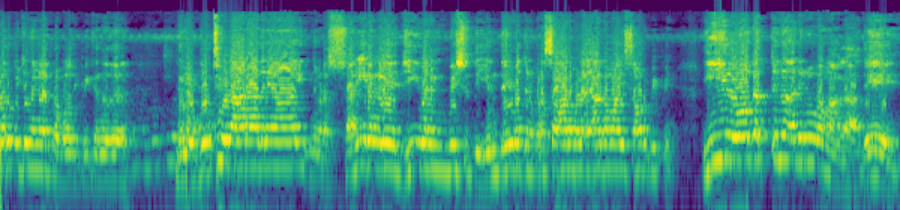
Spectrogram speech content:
ഓർപ്പിച്ച് നിങ്ങളെ പ്രബോധിപ്പിക്കുന്നത് നിങ്ങൾ ബുദ്ധിയുള്ള ആരാധനയായി നിങ്ങളുടെ ശരീരങ്ങളെ ജീവനും വിശുദ്ധിയും ദൈവത്തിന് പ്രസാദമുള്ള യാഗമായി സമർപ്പിപ്പിൻ. ഈ ലോകത്തിന് അനുരൂപമാകാതെ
